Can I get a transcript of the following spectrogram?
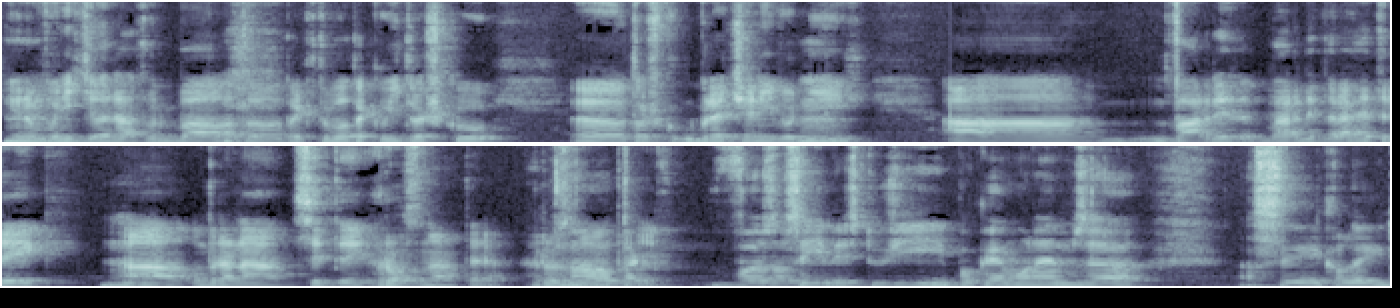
jenom hmm. oni chtěli hrát fotbal a to, tak to bylo takový trošku, uh, trošku ubrečený od hmm. nich. Hmm. A Vardy, Vardy teda hetrik hmm. a obrana City hrozná teda. Hrozná no, úplně. tak zase ji vystuží Pokémonem za asi kolik,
